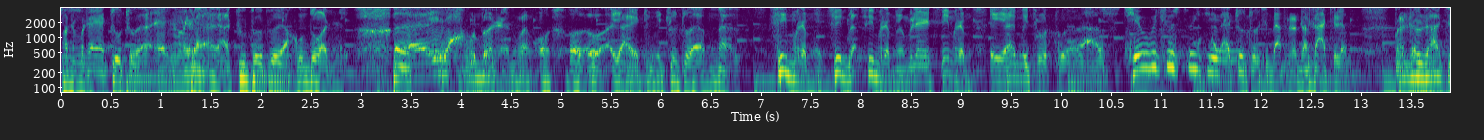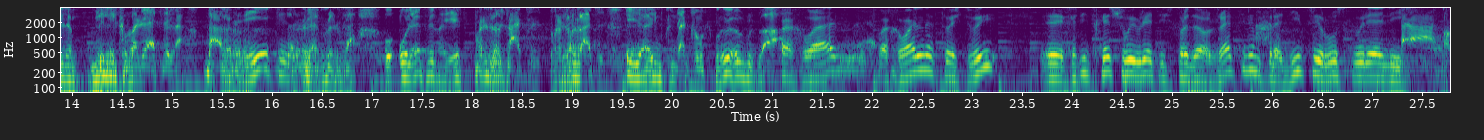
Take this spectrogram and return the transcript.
Потому что я чувствую, э, я чувствую, что я художник. Э, Я художник. О, Я этими чувствую. э, Фибрами, фибра, фибрами, у меня есть фибрами, и я ими чувствую. Чем вы чувствуете? Я чувствую себя продолжателем, продолжателем великого Репина. Да. Репина? Репина, да. У, у Репина есть продолжатель, продолжатель, и я им себя чувствую. Похвально, похвально. То есть вы э, хотите сказать, что вы являетесь продолжателем традиции русского реализма? Да,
